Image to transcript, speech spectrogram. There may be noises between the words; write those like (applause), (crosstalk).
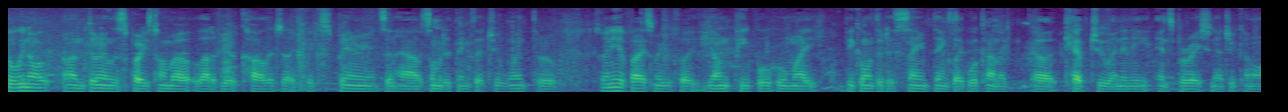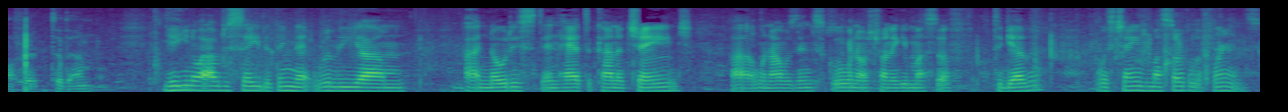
So we know um, during this part, you're talking about a lot of your college like experience and how some of the things that you went through. So any advice maybe for young people who might be going through the same things, like what kind of uh, kept you and any inspiration that you can offer to them? Yeah, you know I would just say the thing that really um, I noticed and had to kind of change uh, when I was in school and I was trying to get myself together was change my circle of friends.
